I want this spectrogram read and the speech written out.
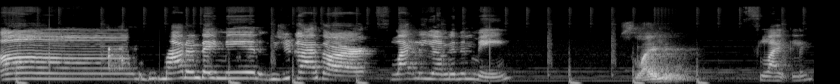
Um, modern day men, because you guys are slightly younger than me. Slightly. Slightly.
